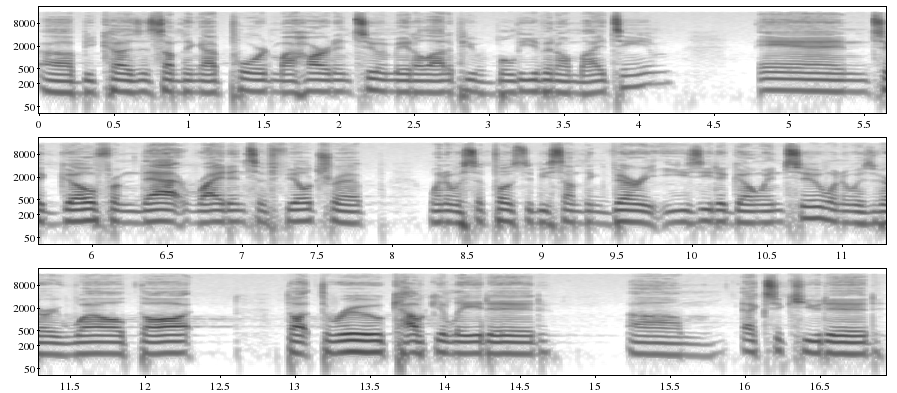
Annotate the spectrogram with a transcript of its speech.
uh, because it's something I poured my heart into and made a lot of people believe in on my team. And to go from that right into field trip when it was supposed to be something very easy to go into, when it was very well thought, thought through, calculated, um, executed,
